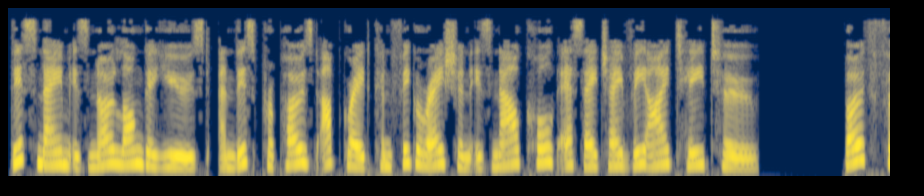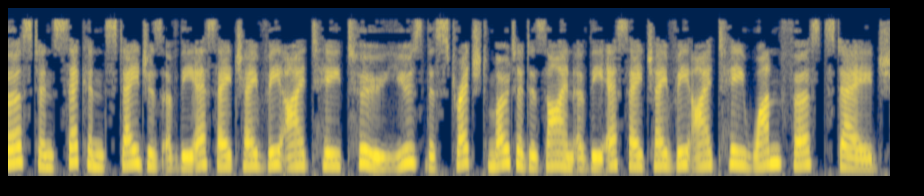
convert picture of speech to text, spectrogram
This name is no longer used, and this proposed upgrade configuration is now called SHAVIT-2. Both first and second stages of the SHAVIT-2 use the stretched motor design of the SHAVIT-1 first stage.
